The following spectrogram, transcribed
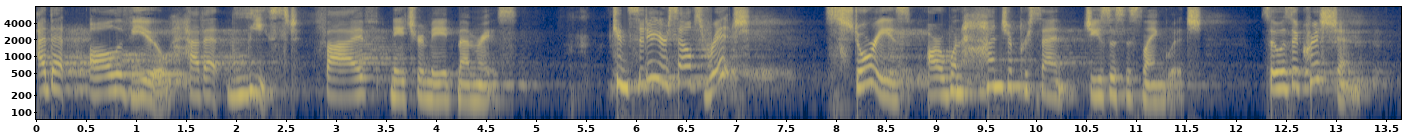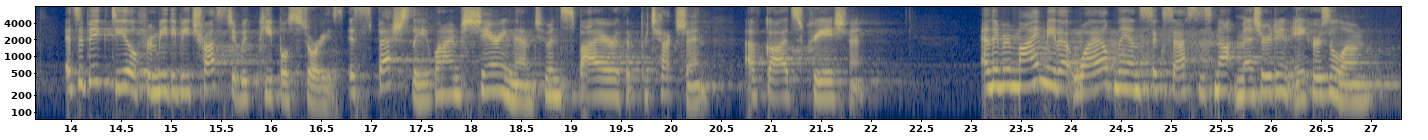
I bet all of you have at least five nature made memories. Consider yourselves rich. Stories are 100% Jesus' language. So, as a Christian, it's a big deal for me to be trusted with people's stories, especially when I'm sharing them to inspire the protection of God's creation. And they remind me that wildland success is not measured in acres alone.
